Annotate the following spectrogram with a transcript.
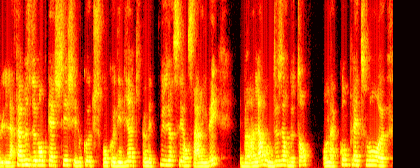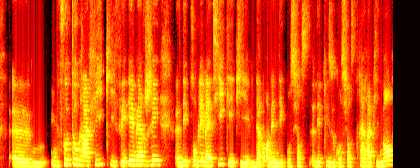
la fameuse demande cachée chez le coach qu'on connaît bien, qui peut mettre plusieurs séances à arriver, et ben là, en deux heures de temps, on a complètement euh, euh, une photographie qui fait émerger euh, des problématiques et qui évidemment amène des prises de conscience très rapidement.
